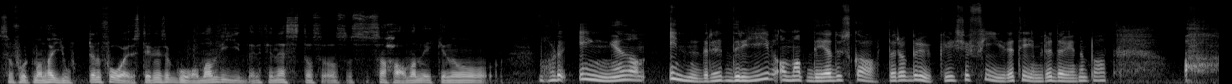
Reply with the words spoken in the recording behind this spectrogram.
så fort man har gjort en forestilling, så går man videre til neste, og så, og så, så har man ikke noe Har du ingen sånn indre driv om at det du skaper og bruker 24 timer i døgnet på at åh,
